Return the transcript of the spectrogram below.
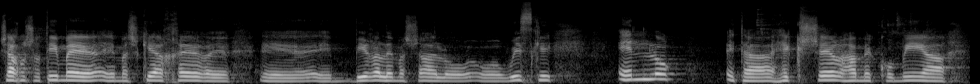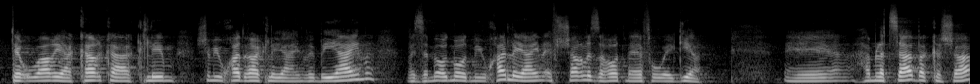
כשאנחנו שותים משקה אחר, בירה למשל, או, או וויסקי, אין לו את ההקשר המקומי, הטרוארי, הקרקע, האקלים, שמיוחד רק ליין, וביין, וזה מאוד מאוד מיוחד ליין, אפשר לזהות מאיפה הוא הגיע. המלצה, בקשה,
